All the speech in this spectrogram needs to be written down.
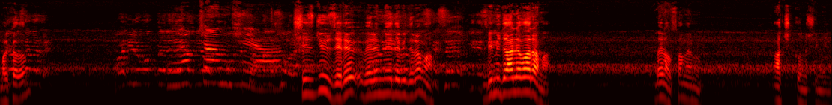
Bakalım. Ne yapacağım bir şey ya. Çizgi üzeri verilmeyebilir ama bir müdahale var ama. Ben olsam memnun. Açık konuşayım yine.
